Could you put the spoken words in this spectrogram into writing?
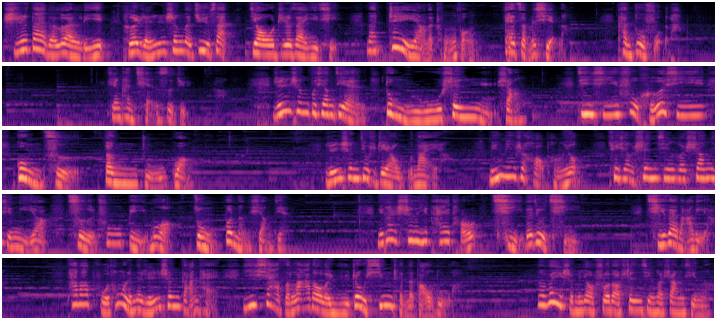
时代的乱离和人生的聚散交织在一起，那这样的重逢该怎么写呢？看杜甫的吧。先看前四句人生不相见，动如参与商。今夕复何夕，共此灯烛光。人生就是这样无奈呀！明明是好朋友，却像身心和伤心一样，此出彼没，总不能相见。你看诗的一开头起的就奇，奇在哪里呀？他把普通人的人生感慨一下子拉到了宇宙星辰的高度啊！那为什么要说到身星和商星啊？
